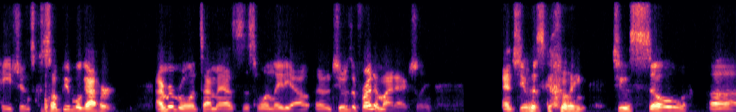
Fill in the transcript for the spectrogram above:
patience because some people got hurt. I remember one time I asked this one lady out, and she was a friend of mine actually, and she was going, she was so uh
